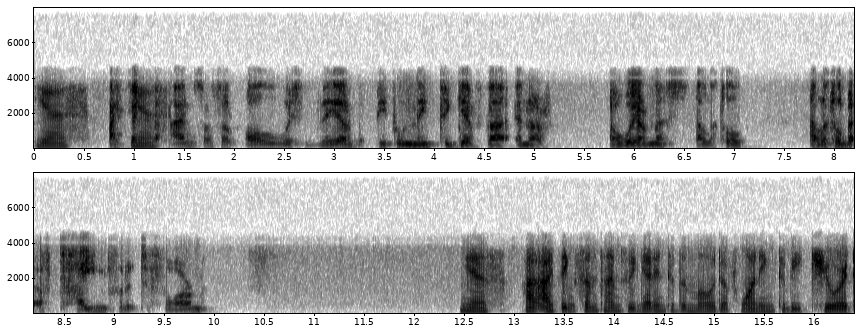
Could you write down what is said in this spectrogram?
yes. I think yes. the answers are always there, but people need to give that inner awareness a little a little bit of time for it to form. Yes, I, I think sometimes we get into the mode of wanting to be cured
